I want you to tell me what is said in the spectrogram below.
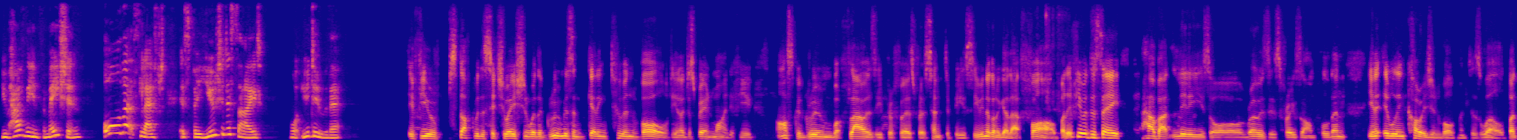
You have the information, all that's left is for you to decide what you do with it if you're stuck with a situation where the groom isn't getting too involved, you know, just bear in mind if you ask a groom what flowers he prefers for a centerpiece, you're not going to get that far. But if you were to say, how about lilies or roses, for example, then you know it will encourage involvement as well. But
